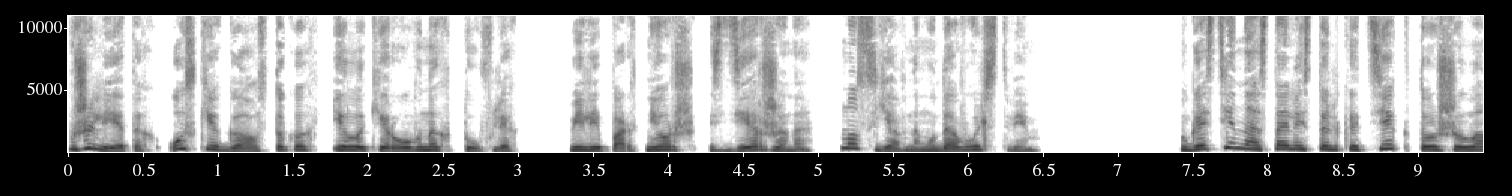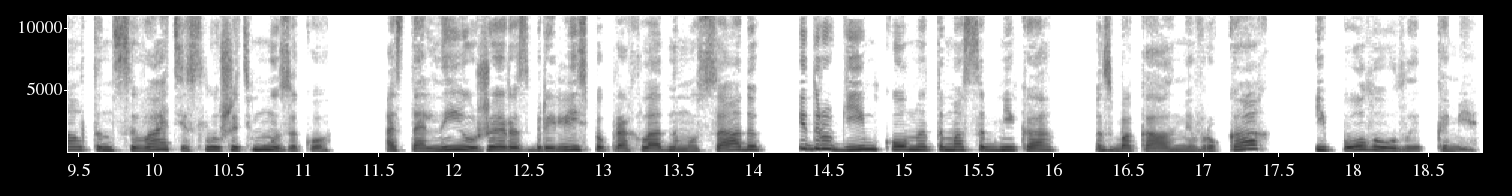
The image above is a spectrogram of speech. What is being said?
в жилетах, узких галстуках и лакированных туфлях вели партнерш сдержанно, но с явным удовольствием. В гостиной остались только те, кто желал танцевать и слушать музыку, Остальные уже разбрелись по прохладному саду и другим комнатам особняка с бокалами в руках и полуулыбками.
